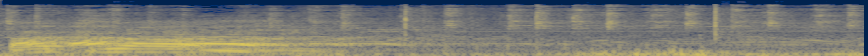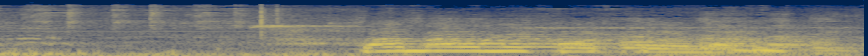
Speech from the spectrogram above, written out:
Tá claro. Tá mal me cortando ali.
